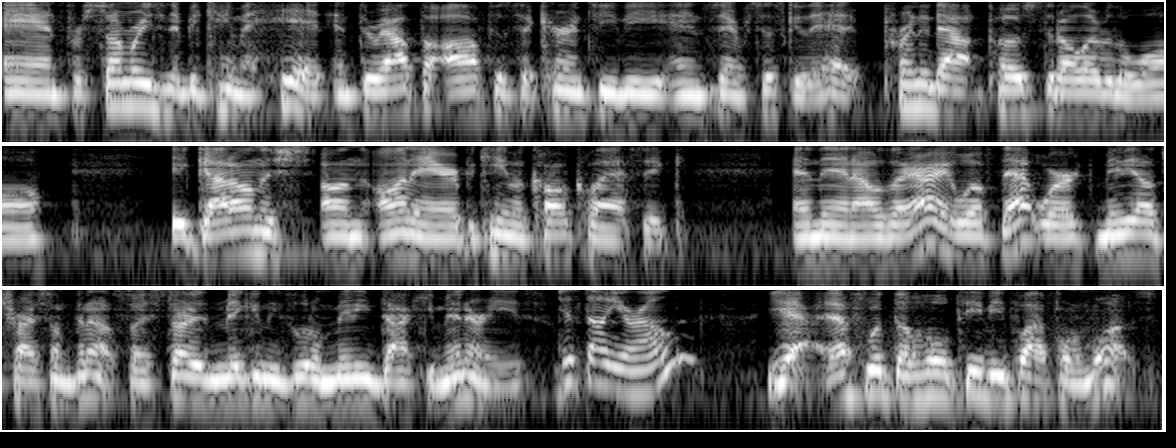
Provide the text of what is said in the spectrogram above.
And for some reason, it became a hit. And throughout the office at Current TV in San Francisco, they had it printed out, posted all over the wall. It got on the sh- on on air, it became a cult classic. And then I was like, all right, well, if that worked, maybe I'll try something else. So I started making these little mini documentaries. Just on your own? Yeah, that's what the whole TV platform was.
